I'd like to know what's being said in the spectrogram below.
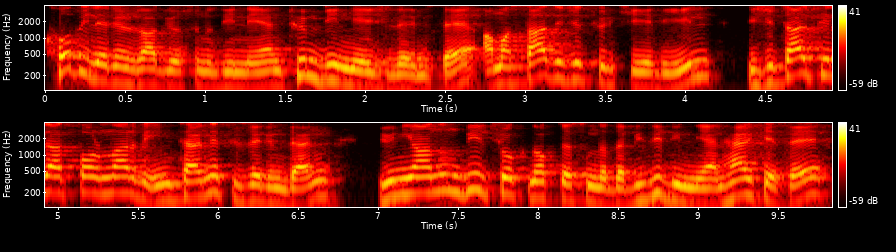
Kobilerin radyosunu dinleyen tüm dinleyicilerimize ama sadece Türkiye değil, dijital platformlar ve internet üzerinden dünyanın birçok noktasında da bizi dinleyen herkese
